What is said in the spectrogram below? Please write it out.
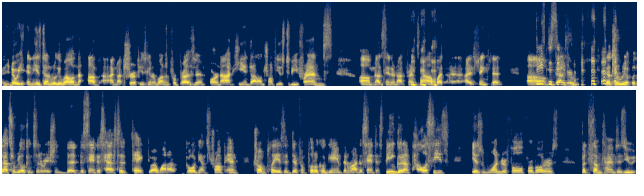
You know, and he's done really well. And I'm, I'm not sure if he's going to run for president or not. He and Donald Trump used to be friends. Um, not saying they're not friends now, but I, I think that um, Safe to say they're a, that's a real, but that's a real consideration that DeSantis has to take. Do I want to go against Trump? And Trump plays a different political game than Ron DeSantis. Being good on policies is wonderful for voters, but sometimes as you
